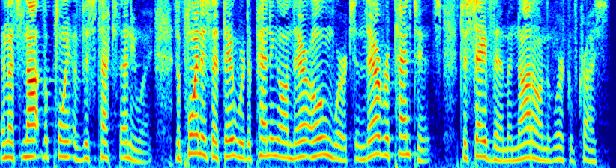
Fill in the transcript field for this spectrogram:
And that's not the point of this text anyway. The point is that they were depending on their own works and their repentance to save them and not on the work of Christ.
